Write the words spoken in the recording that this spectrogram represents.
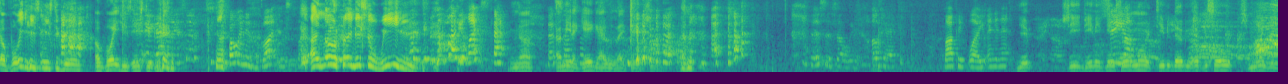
avoid his Instagram. Avoid his Instagram. Showing his butt is like, I know, right? It's so weird. nobody likes that. No, That's I so made a gay guy who like that. So. this is so weird. Okay. Bye, people. What, are you ending it? Yep. See Jaden Game ya. More TBW episode Monday.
